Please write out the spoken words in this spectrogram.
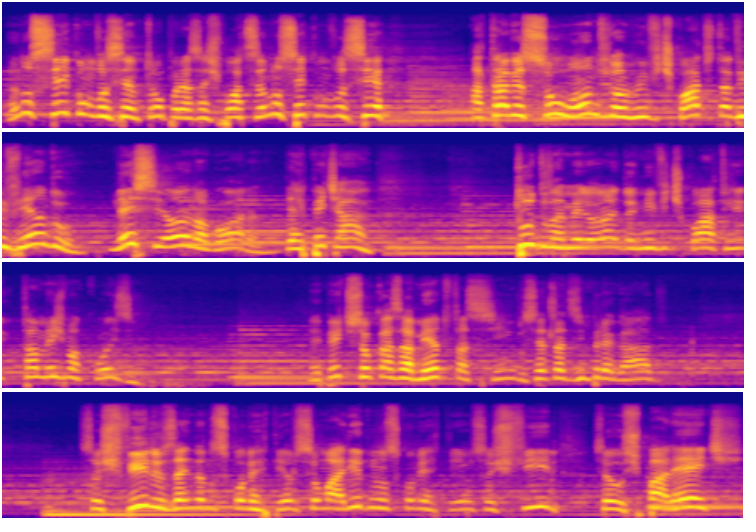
Eu não sei como você entrou por essas portas, eu não sei como você atravessou o ano de 2024 e está vivendo nesse ano agora. De repente, ah, tudo vai melhorar em 2024 e está a mesma coisa. De repente, o seu casamento está assim, você está desempregado. Seus filhos ainda não se converteram, seu marido não se converteu, seus filhos, seus parentes.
